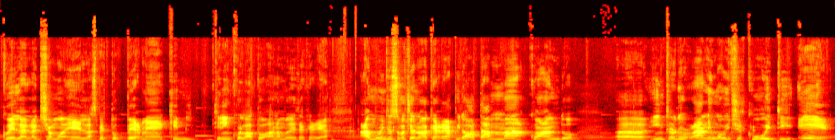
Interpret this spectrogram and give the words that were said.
quella la- diciamo, è l'aspetto per me che mi tiene incollato alla modalità carriera. Al momento sto facendo una carriera pilota, ma quando eh, introdurranno i nuovi circuiti e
